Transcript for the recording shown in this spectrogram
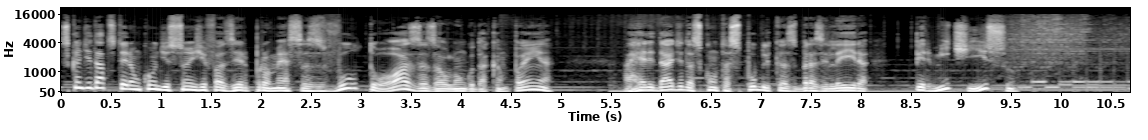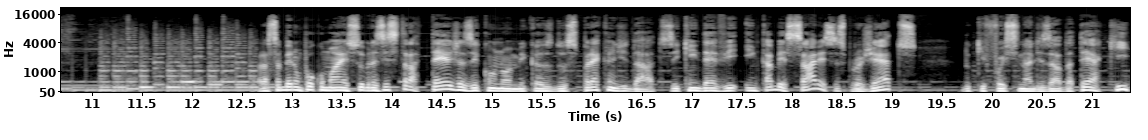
Os candidatos terão condições de fazer promessas vultuosas ao longo da campanha? A realidade das contas públicas brasileira permite isso? Para saber um pouco mais sobre as estratégias econômicas dos pré-candidatos e quem deve encabeçar esses projetos, do que foi sinalizado até aqui,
